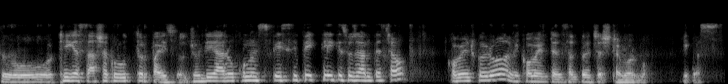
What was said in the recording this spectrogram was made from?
তো ঠিক আছে, আশা করি উত্তর পাইছো। যদি আরও কোনো স্পেসিফিকলি কিছু জানতে চাও কমেন্ট করো, আমি কমেন্ট অ্যান্সার দেওয়ার চেষ্টা করব। ঠিক আছে।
